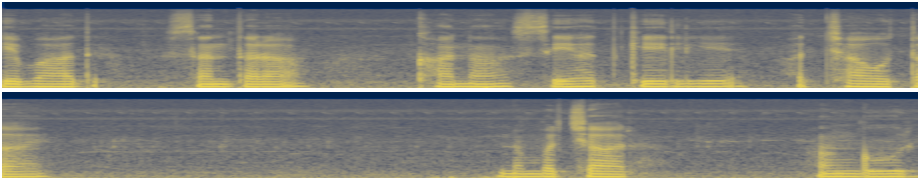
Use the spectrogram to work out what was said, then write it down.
के बाद संतरा खाना सेहत के लिए अच्छा होता है। नंबर चार, अंगूर।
